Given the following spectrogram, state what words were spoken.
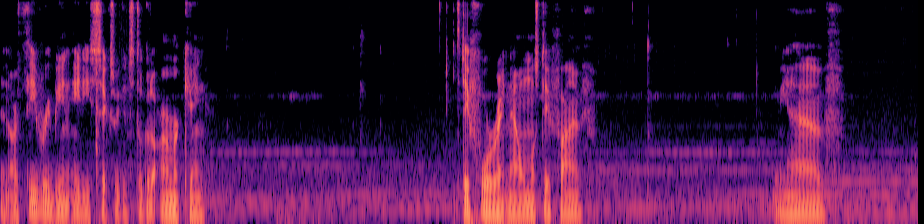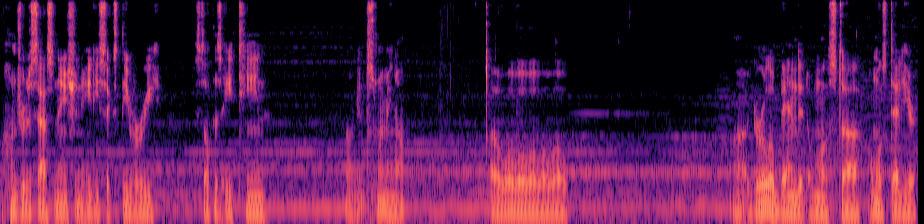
And our thievery being 86, we could still go to Armor King. It's day 4 right now, almost day 5. We have 100 assassination, 86 thievery, stealth is 18. Oh, I'm getting swimming up. Oh, whoa, whoa, whoa, whoa, whoa. Uh, Guerrilla Bandit almost, uh, almost dead here.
